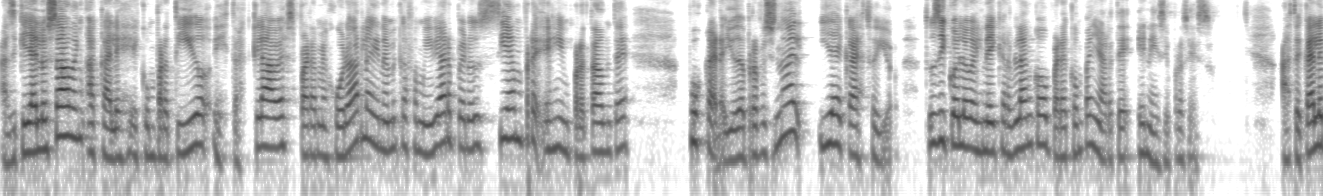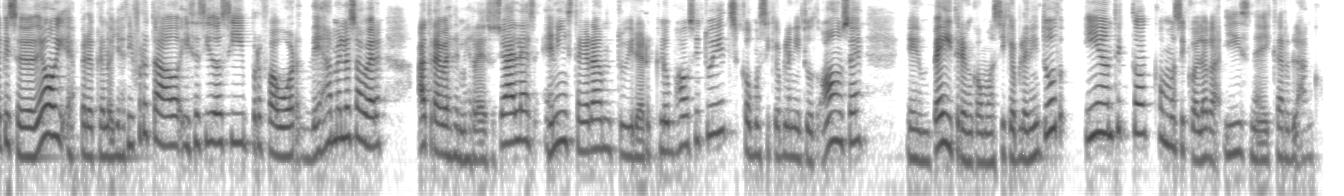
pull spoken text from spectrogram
Así que ya lo saben, acá les he compartido estas claves para mejorar la dinámica familiar, pero siempre es importante buscar ayuda profesional y acá estoy yo, tu psicóloga Snaker Blanco, para acompañarte en ese proceso. Hasta acá el episodio de hoy, espero que lo hayas disfrutado y si ha sido así, por favor, déjamelo saber a través de mis redes sociales, en Instagram, Twitter, Clubhouse y Twitch como Psiqueplenitud 11, en Patreon como Psiqueplenitud y en TikTok como psicóloga y Snaker Blanco.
